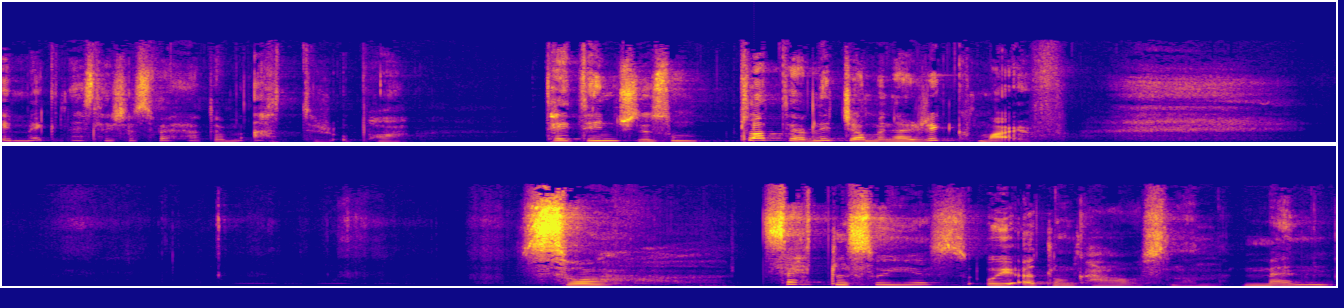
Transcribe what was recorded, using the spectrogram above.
jeg mekk nesten ikkje svært at de atter og på de tingene som platt jeg litt av mine rikmarv så sett til søyes og i ødlom kaosen men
